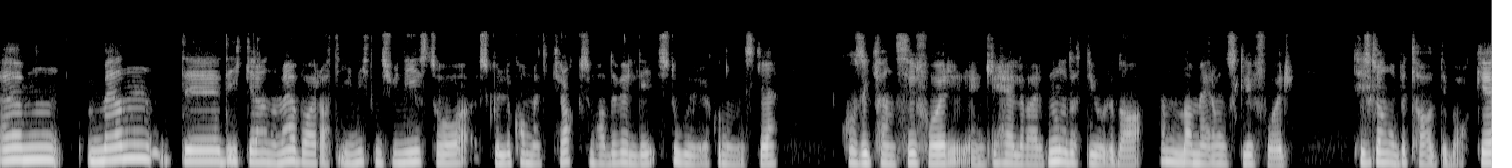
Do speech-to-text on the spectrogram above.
Um, men det de ikke regna med, var at i 1929 så skulle det komme et krakk som hadde veldig store økonomiske konsekvenser for egentlig hele verden, og dette gjorde det da enda mer vanskelig for Tyskland å betale tilbake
